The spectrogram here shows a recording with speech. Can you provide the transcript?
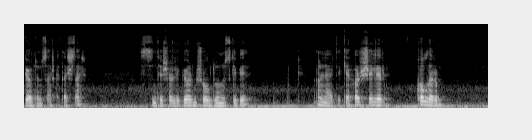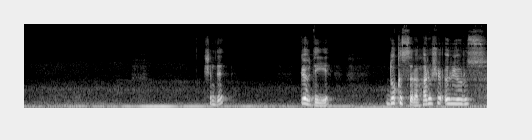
gördünüz arkadaşlar. Sizin de şöyle görmüş olduğunuz gibi önlerdeki haroşelerim, kollarım. Şimdi gövdeyi 9 sıra haroşa örüyoruz.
